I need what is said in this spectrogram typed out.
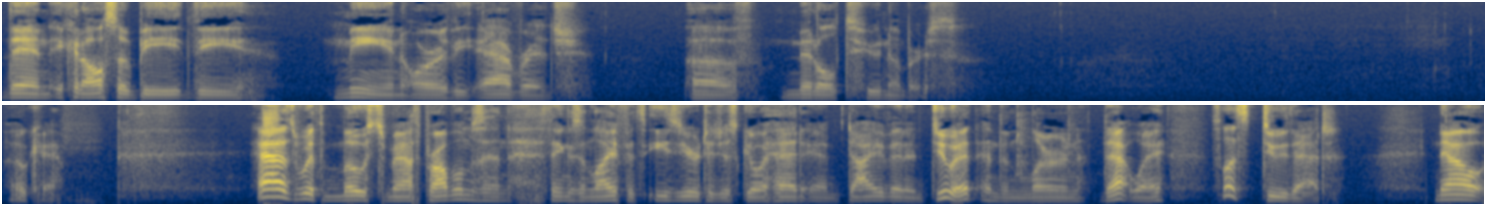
then it could also be the mean or the average of middle two numbers. Okay. As with most math problems and things in life, it's easier to just go ahead and dive in and do it and then learn that way. So let's do that. Now,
